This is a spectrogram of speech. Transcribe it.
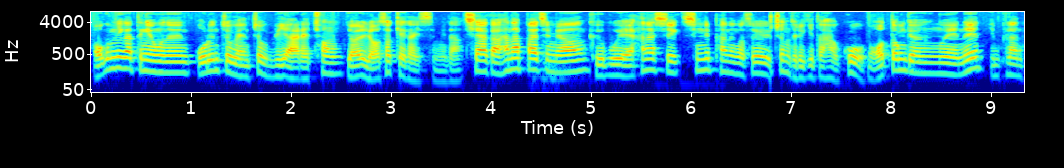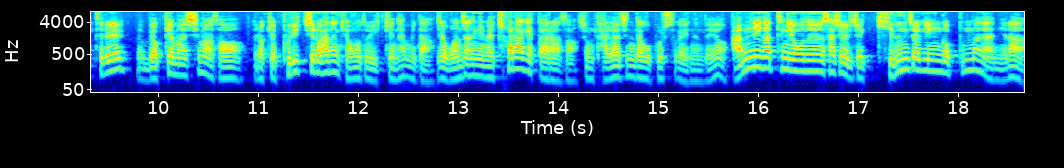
어금니 같은 경우는 오른쪽, 왼쪽, 위, 아래 총 16개가 있습니다. 치아가 하나 빠지면 그 부위에 하나씩 식립하는 것을 추천드리 기도 하고 뭐 어떤 경우에는 임플란트를 몇 개만 심어서 이렇게 브릿지로 하는 경우도 있긴 합니다. 이제 원장님의 철학에 따라서 좀 달라진다고 볼 수가 있는데요. 앞니 같은 경우는 사실 이제 기능적인 것뿐만 아니라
